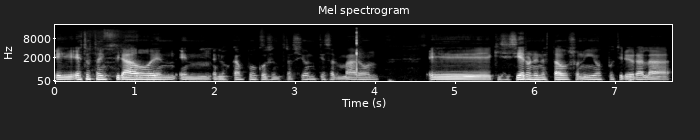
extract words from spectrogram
Eh, esto está inspirado en, los campos de concentración que se armaron, eh, que se hicieron en Estados Unidos posterior a, la,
